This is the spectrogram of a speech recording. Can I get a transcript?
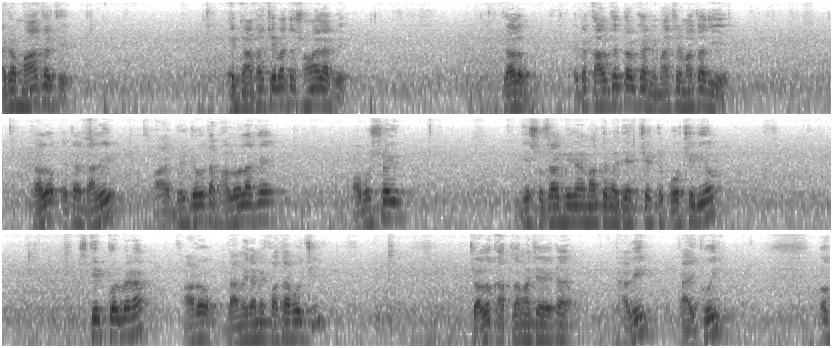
একটা মাছ আছে। এই ডাঁটা চেবাতে সময় লাগবে। চলো, এটা কালকের তরকারি, মাছের মাথা দিয়ে। চলো, এটা ডালি আর ভিডিওটা ভালো লাগে, অবশ্যই যে সোশ্যাল মিডিয়ার মাধ্যমে দেখছে, একটু পৌঁছে দিও। স্কিপ করবে না আরও দামি দামি কথা বলছি। চলো, কাতলা মাছের এটা ঢালি, কাইকুই। ও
